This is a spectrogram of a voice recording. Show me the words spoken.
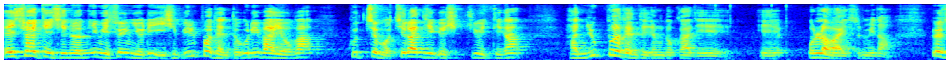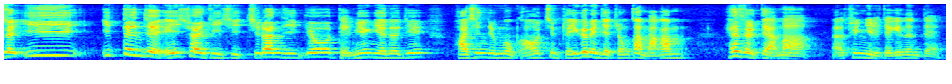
HITC는 이미 수익률이 21%, 우리바이오가 9.5, 질환지교 시큐리티가 한 6% 정도까지 예, 올라와 있습니다. 그래서 이 이때 이제 HITC, 질환지교, 대명에너지, 화신전공, 강호침투 이거는 이제 종가 마감했을 때 아마 어, 수익률이 되겠는데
